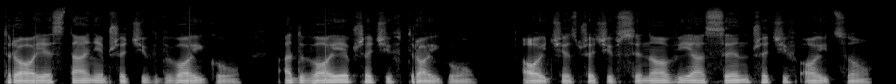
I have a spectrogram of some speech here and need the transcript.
troje stanie przeciw dwojgu, a dwoje przeciw trojgu. Ojciec przeciw synowi, a syn przeciw ojcu.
